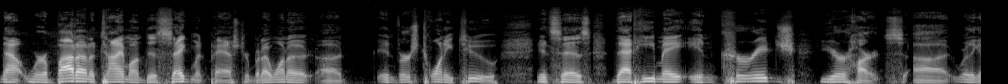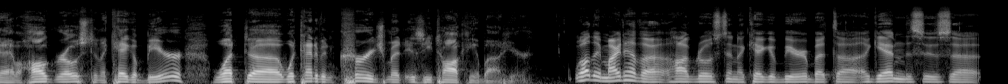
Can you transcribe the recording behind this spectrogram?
Now, we're about out of time on this segment, Pastor, but I want to. Uh, in verse 22, it says that he may encourage your hearts. Uh, were they going to have a hog roast and a keg of beer? What uh, what kind of encouragement is he talking about here? Well, they might have a hog roast and a keg of beer, but uh, again, this is uh,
